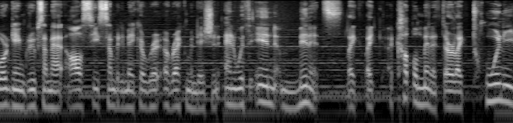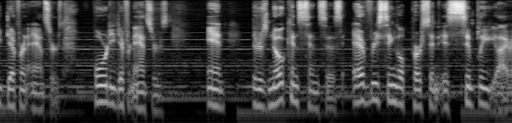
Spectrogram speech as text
board game groups I'm at, I'll see somebody make a, re- a, recommendation, and within minutes, like like a couple minutes, there are like 20 different answers, 40 different answers, and there's no consensus. Every single person is simply uh,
